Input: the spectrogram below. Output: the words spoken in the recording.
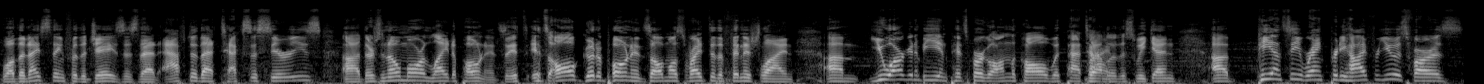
Well, the nice thing for the Jays is that after that Texas series, uh, there's no more light opponents. It's it's all good opponents, almost right to the finish line. Um, you are going to be in Pittsburgh on the call with Pat Tabler right. this weekend. Uh, PNC ranked pretty high for you as far as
